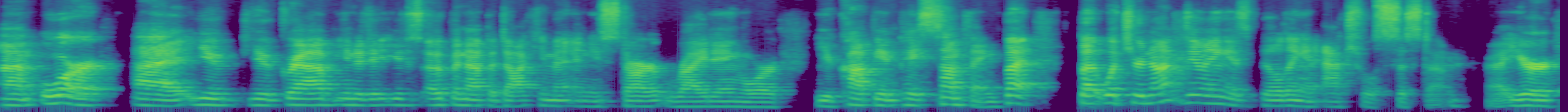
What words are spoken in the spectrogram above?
Um, or uh, you you grab you know you just open up a document and you start writing or you copy and paste something. But but what you're not doing is building an actual system right you're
